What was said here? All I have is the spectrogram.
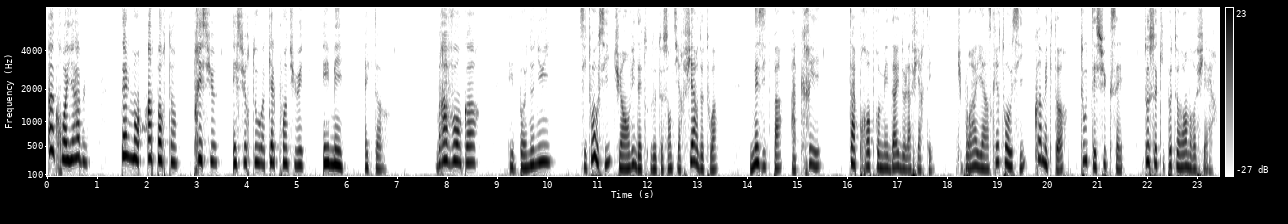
incroyable, tellement important, précieux, et surtout à quel point tu es aimé, Hector. Bravo encore et bonne nuit. Si toi aussi tu as envie de te sentir fier de toi, n'hésite pas à créer ta propre médaille de la fierté. Tu pourras y inscrire toi aussi, comme Hector, tous tes succès, tout ce qui peut te rendre fier.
